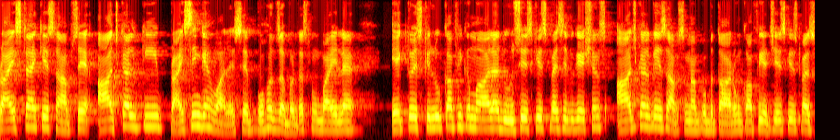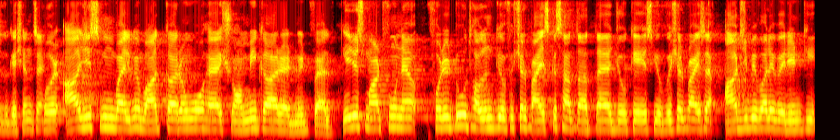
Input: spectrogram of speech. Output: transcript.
प्राइस टैग के हिसाब से आजकल की प्राइसिंग के हवाले से बहुत ज़बरदस्त मोबाइल है। एक तो इसकी लुक काफ़ी कमाल है, दूसरी इसकी स्पेसिफिकेशंस आजकल के हिसाब से मैं आपको बता रहा हूँ, काफ़ी अच्छी इसकी स्पेसिफिकेशंस हैं। और आज इस मोबाइल में बात कर रहा हूँ, वो है शॉमी का रेडमी ट्वेल्व ये जो स्मार्टफ़ोन है फोर्टी टू थाउज़ेंड की ऑफिशियल प्राइस के साथ आता है, जो कि इसकी ऑफिशियल प्राइस है आठ जी वाले वेरियंट की।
